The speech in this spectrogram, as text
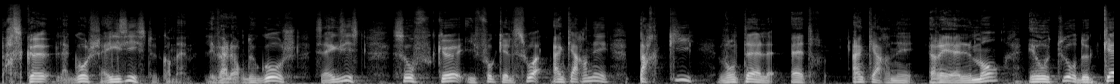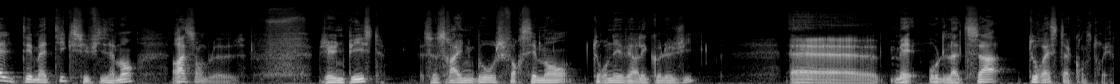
parce que la gauche, ça existe quand même. Les valeurs de gauche, ça existe. Sauf qu'il faut qu'elles soient incarnées. Par qui vont-elles être incarnées réellement et autour de quelles thématiques suffisamment rassembleuses? J'ai une piste. Ce sera une gauche forcément tournée vers l'écologie. Euh, mais au-delà de ça, tout reste à construire.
